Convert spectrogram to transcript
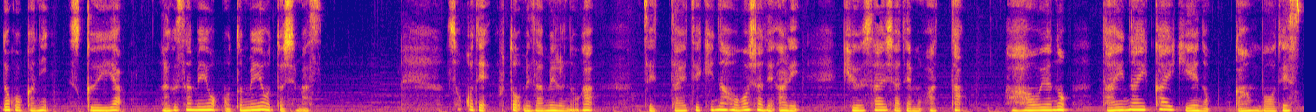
どこかに救いや慰めを求めようとします。そこでふと目覚めるのが絶対的な保護者であり救済者でもあった母親の体内回帰への願望です。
